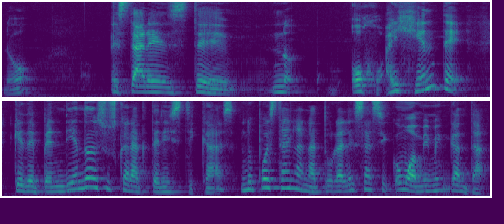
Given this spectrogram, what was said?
¿no? Estar, este, no, ojo, hay gente que dependiendo de sus características no puede estar en la naturaleza así como a mí me encanta.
